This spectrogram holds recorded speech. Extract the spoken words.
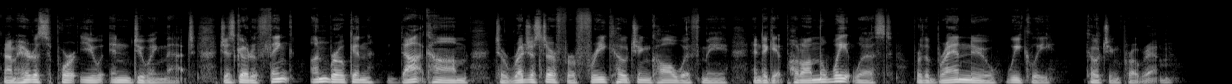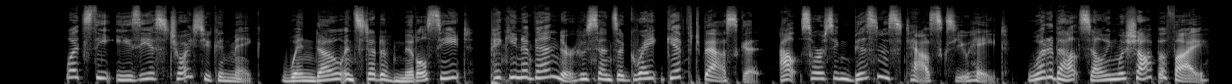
and I'm here to support you in doing that. Just go to thinkunbroken.com to register for a free coaching call with me and to get put on the wait list for the brand new weekly coaching program. What's the easiest choice you can make? Window instead of middle seat? Picking a vendor who sends a great gift basket? Outsourcing business tasks you hate? What about selling with Shopify?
